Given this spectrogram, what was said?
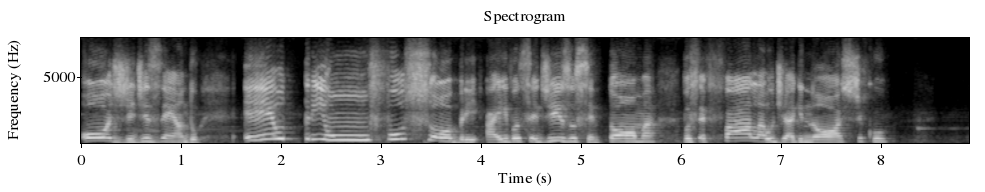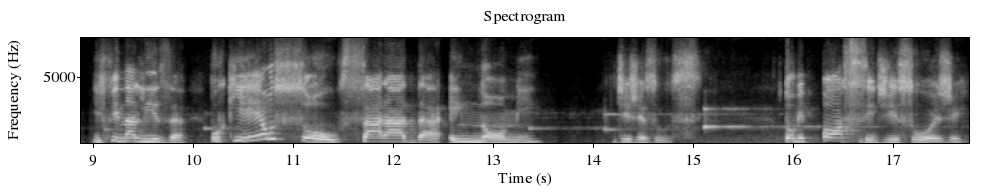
hoje, dizendo eu triunfo sobre. Aí você diz o sintoma, você fala o diagnóstico e finaliza, porque eu sou sarada em nome de Jesus. Tome posse disso hoje.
